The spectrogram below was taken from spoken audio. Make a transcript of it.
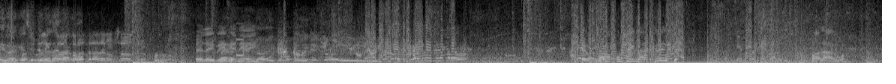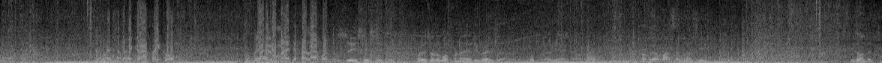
Igual que si te le dan la atrás de nosotros. LAB viene ahí. Mira que va bien, mira que va bien, mira que va bien. Ahí Es un guapo, sí, la cresta. ¿Y para qué está? Para el agua. Eso no se escapa y come. Cuidado que lo mete para el agua tú. Sí, sí, sí, sí. Por eso lo voy a poner de reversa. Lo voy a poner bien ahora. Nos vemos para San Francisco. ¿Y dónde está?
